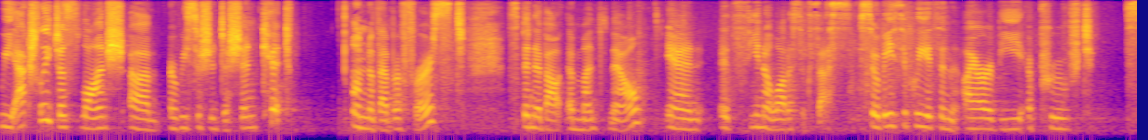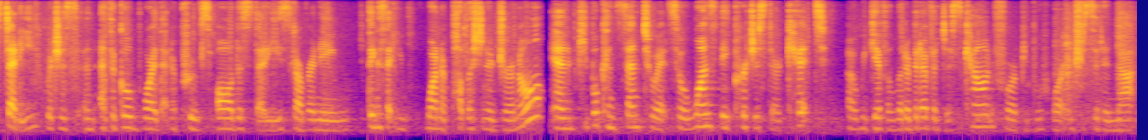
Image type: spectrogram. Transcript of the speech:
We actually just launched um, a research edition kit on November 1st. It's been about a month now, and it's seen a lot of success. So basically, it's an IRB approved study, which is an ethical board that approves all the studies governing things that you want to publish in a journal, and people consent to it. So once they purchase their kit, uh, we give a little bit of a discount for people who are interested in that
